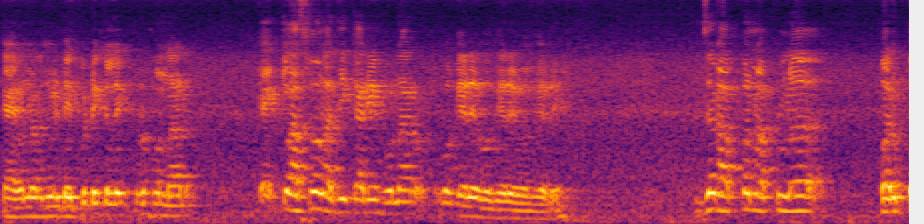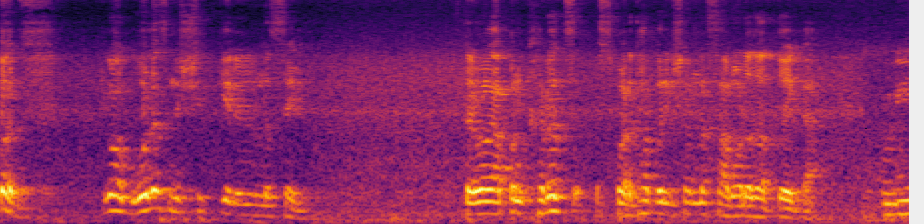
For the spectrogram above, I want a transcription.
काय होणार? मी डेप्युटी कलेक्टर होणार. काय क्लास वन अधिकारी होणार? वगैरे वगैरे वगैरे. जर आपण आपलं पर्पज किंवा गोलच निश्चित केलेलं नसेल तर मग आपण खरंच स्पर्धा परीक्षांना सामोरं जातोय का? कुणी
